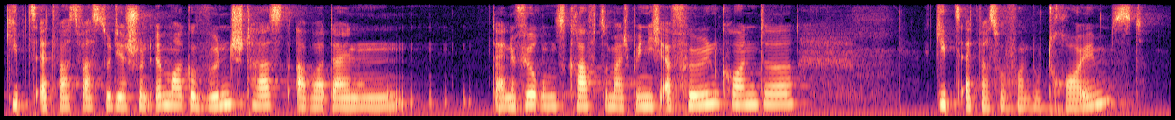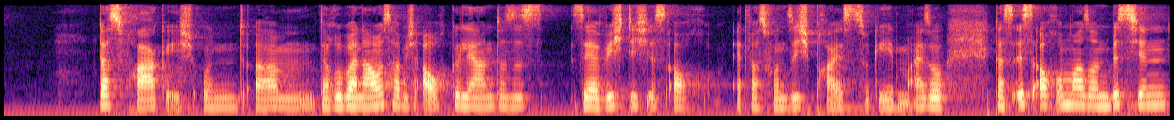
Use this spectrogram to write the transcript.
Gibt es etwas, was du dir schon immer gewünscht hast, aber dein, deine Führungskraft zum Beispiel nicht erfüllen konnte? Gibt es etwas, wovon du träumst? Das frage ich. Und ähm, darüber hinaus habe ich auch gelernt, dass es sehr wichtig ist, auch etwas von sich preiszugeben. Also das ist auch immer so ein bisschen,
